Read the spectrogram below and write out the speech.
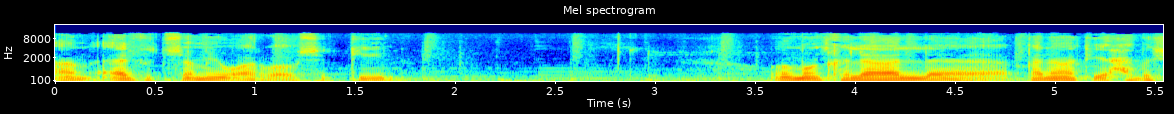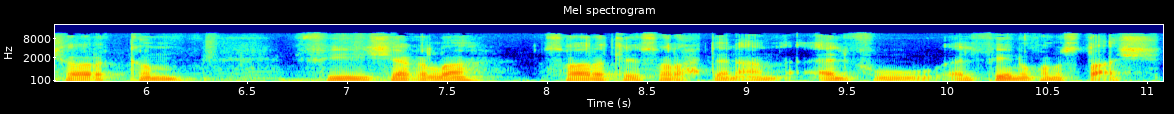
عام 1964 ومن خلال قناتي أحب أشارككم في شغلة صارت لي صراحة عام 2015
